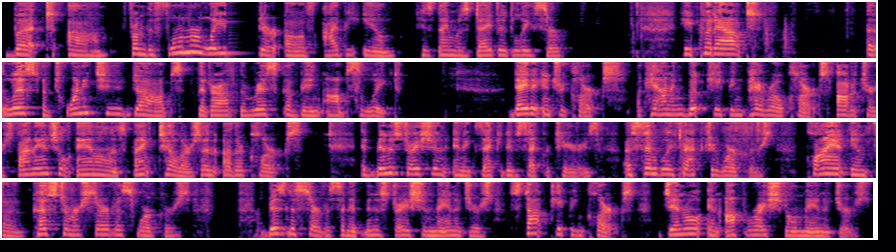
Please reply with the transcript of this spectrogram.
But um, from the former leader of IBM, his name was David Leaser, he put out a list of 22 jobs that are at the risk of being obsolete. Data entry clerks, accounting, bookkeeping, payroll clerks, auditors, financial analysts, bank tellers, and other clerks, administration and executive secretaries, assembly factory workers, client info, customer service workers, business service and administration managers, stock keeping clerks, general and operational managers,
